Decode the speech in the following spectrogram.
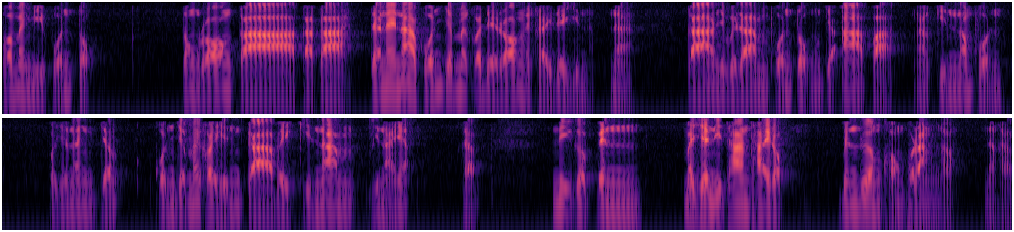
เพราะไม่มีฝนตก ต้องร้องกากากา แต่ในหน้าฝนจะไม่ค่อยได้ร้องให้ใครได้ยินนะกาเวลาฝนตกมันจะอ้าปากกินน้ำฝน เพราะฉะนั้นจะคนจะไม่ค่อยเห็นกาไปกินน้ำที่ไหนอะครับ นี่ก็เป็นไม่ใช่นิทานไทยหรอก เป็นเรื่องของฝรั่งเขานะครับ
